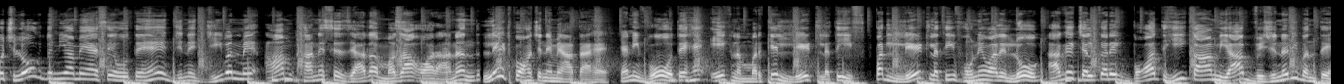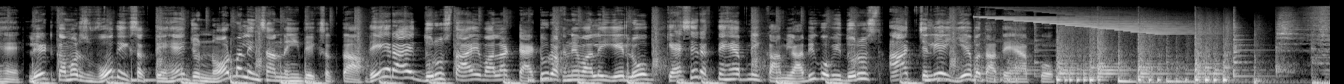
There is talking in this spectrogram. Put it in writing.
कुछ लोग दुनिया में ऐसे होते हैं जिन्हें जीवन में आम खाने से ज़्यादा मज़ा और आनंद लेट पहुँचने में आता है। यानी वो होते हैं एक नंबर के लेट लतीफ। पर लेट लतीफ होने वाले लोग आगे चलकर एक बहुत ही कामयाब विजनरी बनते हैं। लेट कमर्स वो देख सकते हैं जो नॉर्मल इंसान नहीं देख सकता। देर आए दुरुस्त आए वाला टैटू रखने वाले ये लोग कैसे रखते हैं अपनी कामयाबी को भी दुरुस्त? आज चलिए ये बताते हैं आपको।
